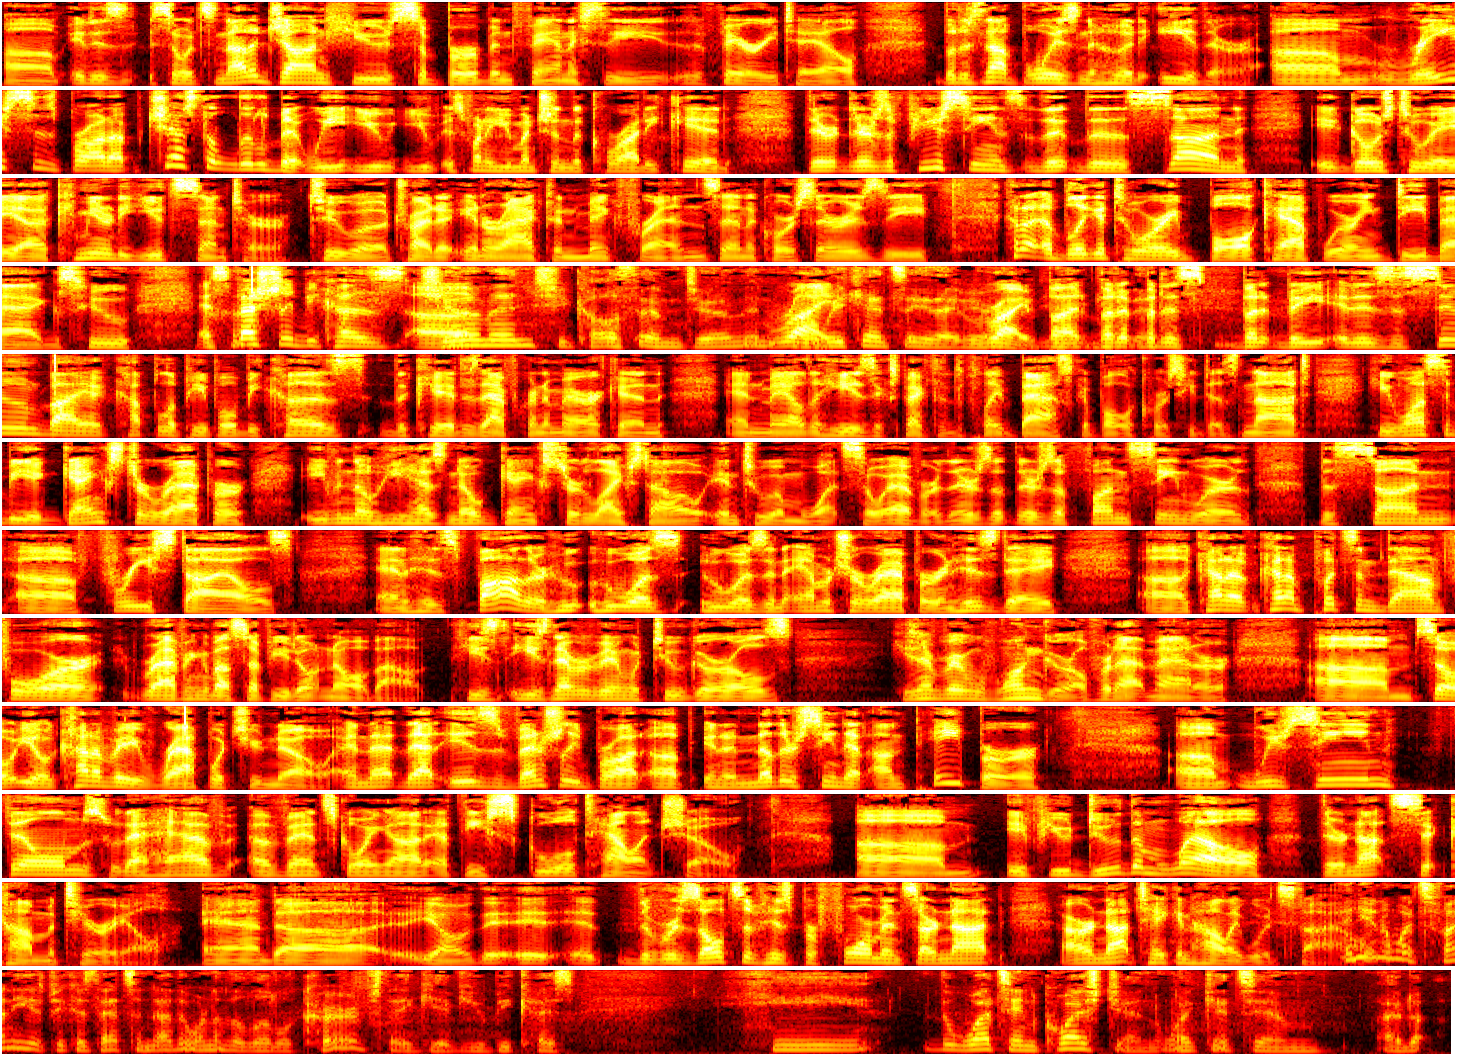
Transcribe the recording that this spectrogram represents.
Um, it is so it's not a John Hughes suburban fantasy fairy tale, but it's not Boyz n the Hood either. Um, race is brought up just a little bit. We you you it's funny you mentioned the Karate Kid. There there's a few scenes. The the son it goes to a uh, community youth center to uh, try to interact and make friends, and of course there is the kind of obligatory ball cap wearing d bags who, especially because uh, German, she calls them German. Right. we can't say that. Here, Right, but but it, but it's but it, be- it is assumed by a couple of people because the kid is African American and male that he is expected to play basketball. Of course, he does not. He wants to be a gangster rapper, even though he has no gangster lifestyle into him whatsoever. There's a, there's a fun scene where the son uh, freestyles. And his father, who who was who was an amateur rapper in his day, uh, kind of kind of puts him down for rapping about stuff you don't know about. He's he's never been with two girls. He's never been with one girl for that matter. Um, so you know, kind of a rap what you know, and that that is eventually brought up in another scene that on paper um, we've seen films that have events going on at the school talent show. Um, if you do them well, they're not sitcom material, and uh, you know it, it, the results of his performance are not are not taken Hollywood style. And you know what's funny is because that's another one of the little curves they give you because he the what's in question, what gets him.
